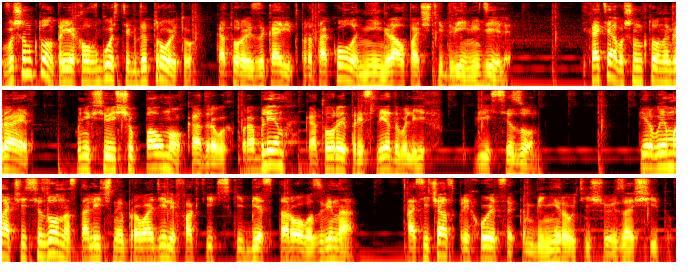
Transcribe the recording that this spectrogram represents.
Вашингтон приехал в гости к Детройту, который из-за ковид-протокола не играл почти две недели. И хотя Вашингтон играет, у них все еще полно кадровых проблем, которые преследовали их весь сезон. Первые матчи сезона столичные проводили фактически без второго звена, а сейчас приходится комбинировать еще и защиту.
